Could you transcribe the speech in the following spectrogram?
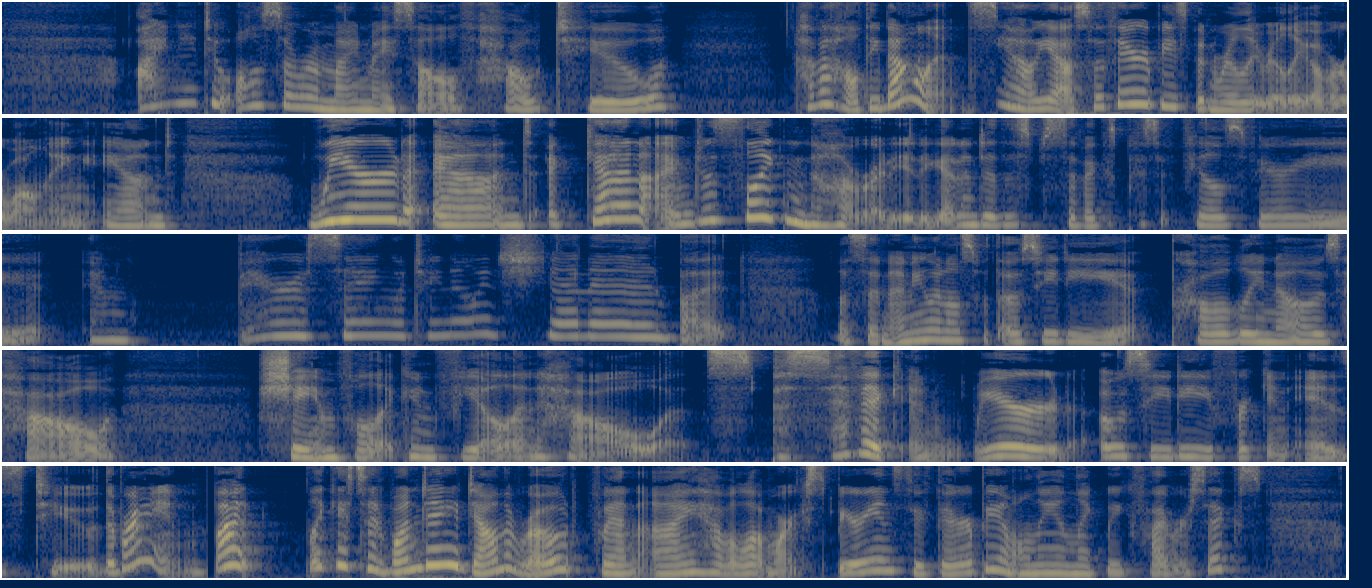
I need to also remind myself how to have a healthy balance. You know, yeah, so therapy's been really, really overwhelming and weird. And again, I'm just like not ready to get into the specifics because it feels very embarrassing, which I know it shouldn't. But listen, anyone else with OCD probably knows how shameful it can feel and how specific and weird OCD freaking is to the brain. But like I said, one day down the road, when I have a lot more experience through therapy, I'm only in like week five or six,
